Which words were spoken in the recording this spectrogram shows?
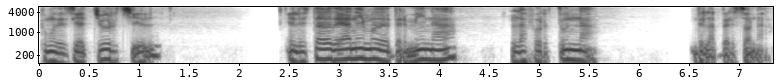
como decía Churchill, el estado de ánimo determina la fortuna de la persona,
